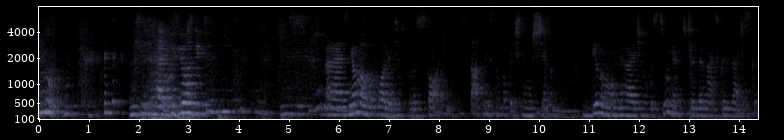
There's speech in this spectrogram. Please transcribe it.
ну, ну. Mr. Happy birthday to me. З нього виходить високий, статний, симпатичний мужчина в білому облягаючому костюмі з чудернацькою зачіскою.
